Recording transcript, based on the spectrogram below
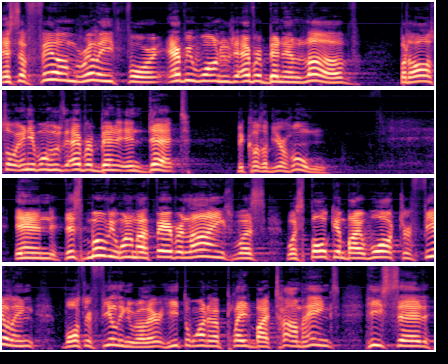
It's a film really for everyone who's ever been in love but also anyone who's ever been in debt because of your home. In this movie, one of my favorite lines was, was spoken by Walter Fielding. Walter Fielding, rather. He's the one who was played by Tom Hanks. He said,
